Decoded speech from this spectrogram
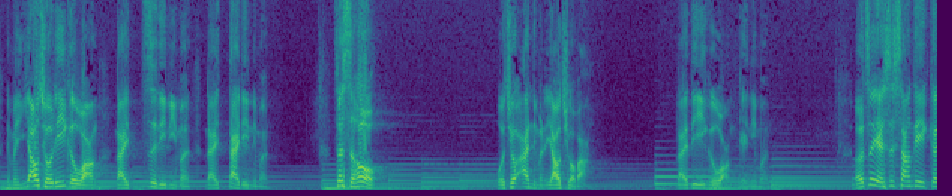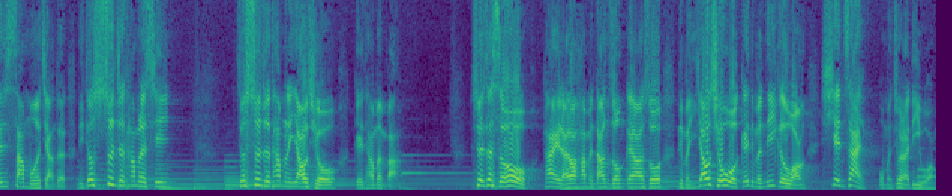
你们要求立一个王来治理你们，来带领你们。这时候，我就按你们的要求吧，来立一个王给你们。而这也是上帝跟撒母耳讲的，你就顺着他们的心，就顺着他们的要求给他们吧。所以这时候，他也来到他们当中，跟他说：“你们要求我给你们立一个王，现在我们就来立王。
